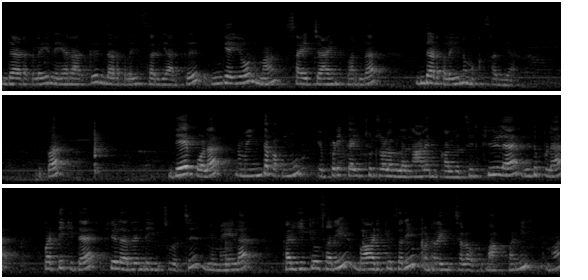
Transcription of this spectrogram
இந்த இடத்துலையும் நேராக இருக்குது இந்த இடத்துலையும் சரியாக இருக்குது இங்கேயும் நம்ம சைட் ஜாயிண்ட் பாருங்கள் இந்த இடத்துலையும் நமக்கு சரியாக இருக்குது இப்போ இதே போல் நம்ம இந்த பக்கமும் எப்படி கை சுற்றளவில் நாலே முக்கால் வச்சு கீழே இடுப்பில் பட்டிக்கிட்ட கீழே ரெண்டு இன்ச் வச்சு இங்கே மேலே கைக்கும் சரி பாடிக்கும் சரி ஒன்றரை இன்ச் அளவுக்கு மார்க் பண்ணி நம்ம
